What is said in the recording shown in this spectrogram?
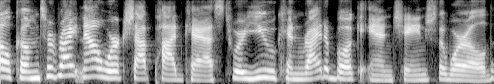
Welcome to Write Now Workshop Podcast, where you can write a book and change the world.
